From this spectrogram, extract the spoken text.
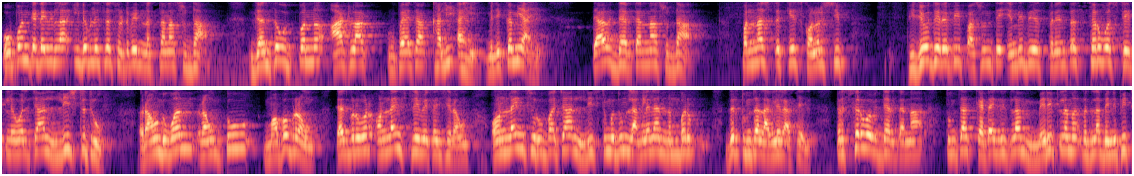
ओपन कॅटेगरीला ई डब्ल्यू एस सर्टिफिकेट नसताना सुद्धा ज्यांचं उत्पन्न आठ लाख रुपयाच्या खाली आहे म्हणजे कमी आहे त्या विद्यार्थ्यांना सुद्धा पन्नास टक्के स्कॉलरशिप फिजिओथेरपीपासून ते एम बी बी एसपर्यंत सर्व स्टेट लेवलच्या list through round one round two mop up round त्याचबरोबर online stay vacancy round online स्वरूपाच्या लिस्टमधून लागलेला नंबर जर तुमचा लागलेला असेल तर सर्व विद्यार्थ्यांना तुमचा कॅटेगरीतला मेरिटला मधला बेनिफिट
